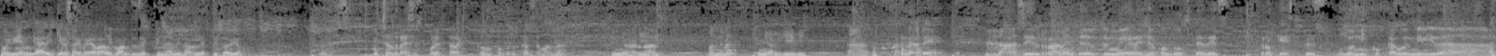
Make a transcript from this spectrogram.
Muy bien, Gary, ¿quieres agregar algo antes de finalizar el episodio? Pues muchas gracias por estar aquí con nosotros cada semana. Señor. Gibby. Mándeme. Señor Gibby. Ah, ándale. Nada, sí, realmente estoy muy agradecido con todos ustedes. Creo que este es lo único que hago en mi vida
